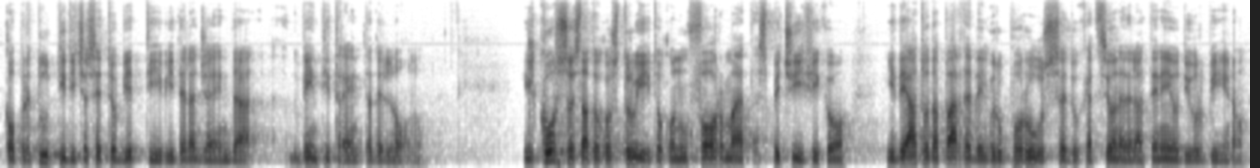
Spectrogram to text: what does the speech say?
copre tutti i 17 obiettivi dell'Agenda 2030 dell'ONU. Il corso è stato costruito con un format specifico ideato da parte del gruppo RUS Educazione dell'Ateneo di Urbino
